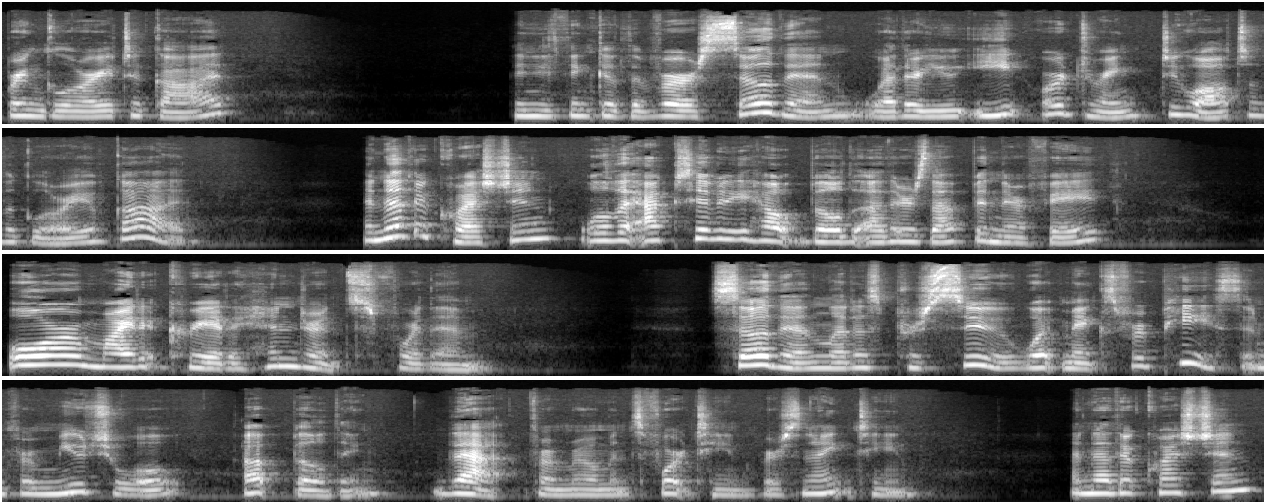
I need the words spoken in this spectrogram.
bring glory to God? Then you think of the verse, so then, whether you eat or drink, do all to the glory of God. Another question, will the activity help build others up in their faith? or might it create a hindrance for them? So then, let us pursue what makes for peace and for mutual upbuilding. That from Romans 14, verse 19. Another question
